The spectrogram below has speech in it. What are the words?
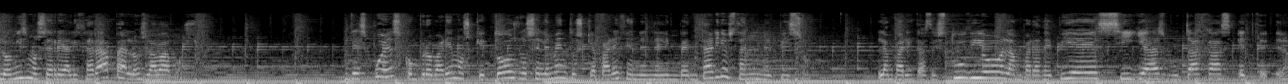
Lo mismo se realizará para los lavabos. Después comprobaremos que todos los elementos que aparecen en el inventario están en el piso. Lamparitas de estudio, lámpara de pies, sillas, butacas, etc.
